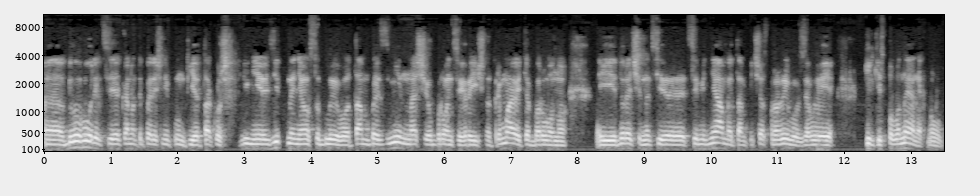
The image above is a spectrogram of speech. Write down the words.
Е, Білогорівці, яка на теперішній пункт є також лінією зіткнення, особливо там без змін наші оборонці героїчно тримають оборону. І до речі, на ці цими днями там під час прориву взяли кількість полонених. Ну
